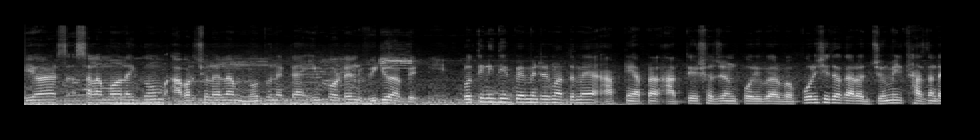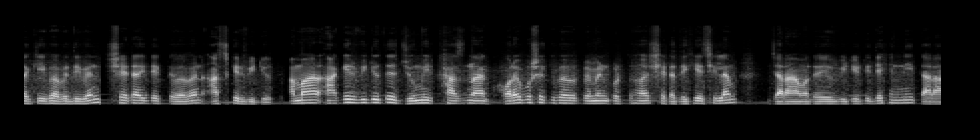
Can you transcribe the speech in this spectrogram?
ভিউয়ার্স আসসালামু আলাইকুম। আবার চলে এলাম নতুন একটা ইম্পর্টেন্ট ভিডিও আপডেট নিয়ে। প্রতিনিধির পেমেন্টের মাধ্যমে আপনি আপনার আত্মীয় স্বজন, পরিবার বা পরিচিত কারও জমির খাজনাটা কীভাবে দিবেন সেটাই দেখতে পাবেন আজকের ভিডিওতে। আমার আগের ভিডিওতে জমির খাজনা ঘরে বসে কীভাবে পেমেন্ট করতে হয় সেটা দেখিয়েছিলাম। যারা আমাদের এই ভিডিওটি দেখেননি, তারা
